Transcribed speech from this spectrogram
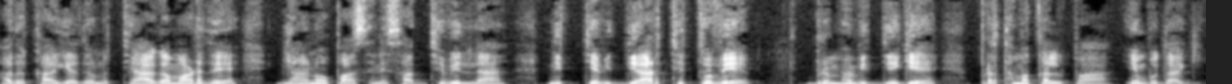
ಅದಕ್ಕಾಗಿ ಅದನ್ನು ತ್ಯಾಗ ಮಾಡದೆ ಜ್ಞಾನೋಪಾಸನೆ ಸಾಧ್ಯವಿಲ್ಲ. ನಿತ್ಯ ವಿದ್ಯಾರ್ಥಿತ್ವವೇ ಬ್ರಹ್ಮವಿದ್ಯೆಗೆ ಪ್ರಥಮ ಕಲ್ಪ ಎಂಬುದಾಗಿ.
